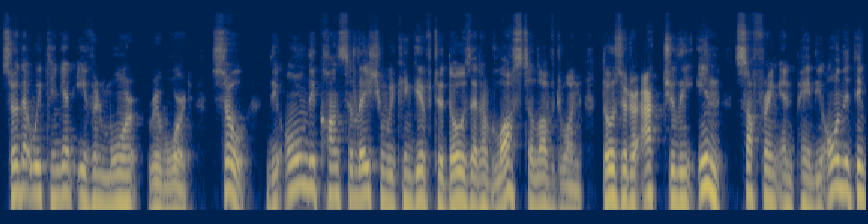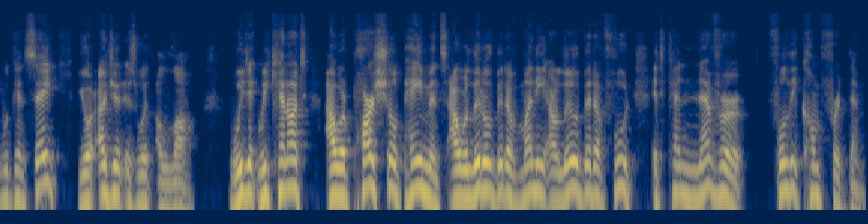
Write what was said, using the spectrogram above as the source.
so that we can get even more reward. So, the only consolation we can give to those that have lost a loved one, those that are actually in suffering and pain, the only thing we can say, your ajr is with Allah. We, we cannot, our partial payments, our little bit of money, our little bit of food, it can never fully comfort them.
